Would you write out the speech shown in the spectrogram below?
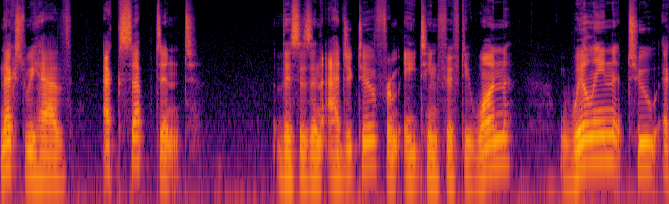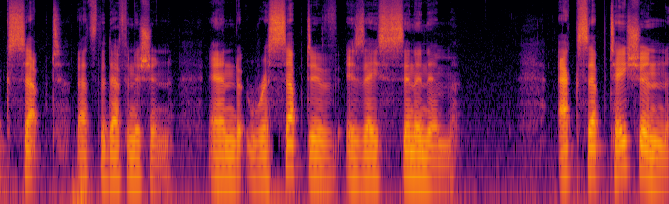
Next, we have acceptant. This is an adjective from 1851 willing to accept, that's the definition, and receptive is a synonym. Acceptation,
